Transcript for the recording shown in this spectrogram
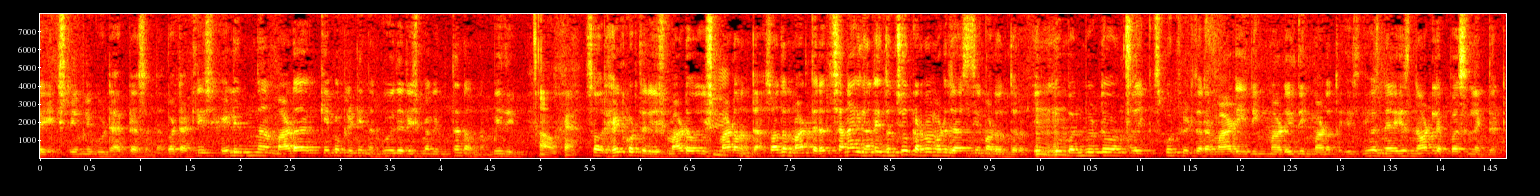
like extremely good actors ಅಂತ. ಬಟ್ ಅಟ್ಲೀಸ್ಟ್ ಹೇಳಿದ್ನ ಮಾಡೋ ಕೇಪಬಿಲಿಟಿ ನನಗೂ ಇದೆ ರೇಷ್ಮಾಗಿ ಅಂತ ನಾವು ನಂಬಿದೀವಿ. ಸೊ ಅವ್ರು ಹೇಳ್ಕೊಡ್ತಾರೆ ಇಷ್ಟು ಮಾಡು ಇಷ್ಟು ಮಾಡು ಅಂತ. ಸೊ ಅದನ್ನ ಮಾಡ್ತಾರೆ. ಅದು ಚೆನ್ನಾಗಿಲ್ಲ ಅಂದ್ರೆ ಇದೊಂಚೂರು ಕಡಿಮೆ ಮಾಡು ಜಾಸ್ತಿ ಮಾಡು ಅಂತಾರೆ. ಇದು ಬಂದ್ಬಿಟ್ಟು ಲೈಕ್ ಸ್ಪೂನ್ ಫೀಡ್ ತರ ಮಾಡಿ ಇದಿಂಗ್ ಮಾಡು ಇದಿಂಗ್ ಮಾಡು ಅಂತ. Is not like person like that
